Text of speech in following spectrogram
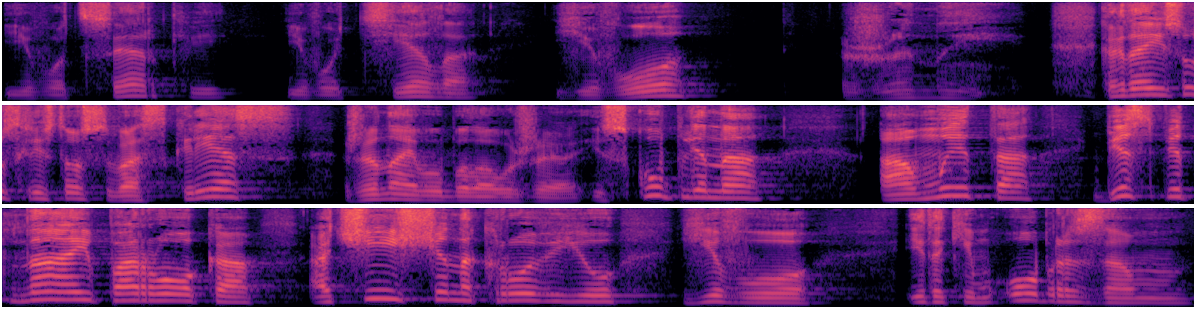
его церкви, его тела, его жены. Когда Иисус Христос воскрес, жена его была уже искуплена, омыта, без пятна и порока, очищена кровью его. И таким образом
